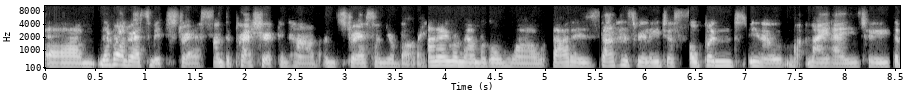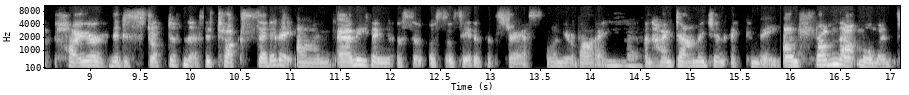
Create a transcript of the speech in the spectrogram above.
um, never underestimate stress and the pressure it can have and stress on your body. And I remember going, wow, that is, that has really just opened, you know, my, my eyes to the power, the destructiveness, the toxicity and anything associated with stress on your body yeah. and how damaging it can be. And from that moment,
